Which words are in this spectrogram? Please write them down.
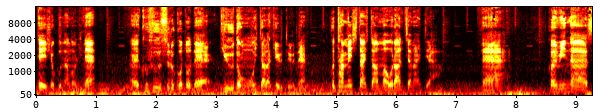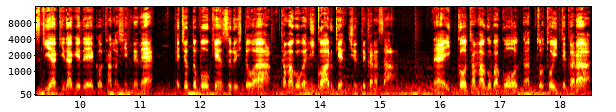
定食なのにね、えー、工夫することで牛丼をいただけるというね。これ試した人あんまおらんじゃないとや。ねえ。これみんなすき焼きだけでこう楽しんでね。えちょっと冒険する人は卵が2個あるけんちゅってからさ、ね、1個卵箱を溶いてから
